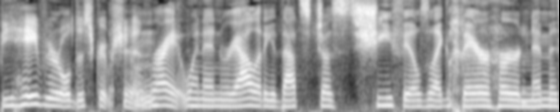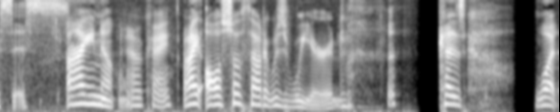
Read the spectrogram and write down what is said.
behavioral description. Right, when in reality, that's just she feels like they're her nemesis. I know. Okay. I also thought it was weird because what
